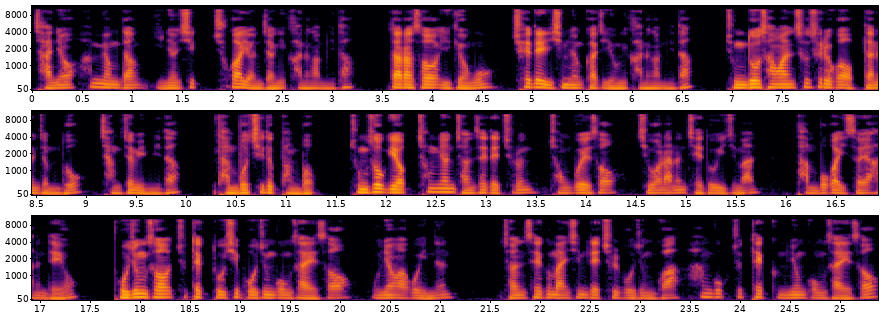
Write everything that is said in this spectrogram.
자녀 1명당 2년씩 추가 연장이 가능합니다. 따라서 이 경우 최대 20년까지 이용이 가능합니다. 중도 상환 수수료가 없다는 점도 장점입니다. 담보 취득 방법 중소기업 청년 전세 대출은 정부에서 지원하는 제도이지만 담보가 있어야 하는데요. 보증서 주택도시보증공사에서 운영하고 있는 전세금 안심대출 보증과 한국주택금융공사에서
